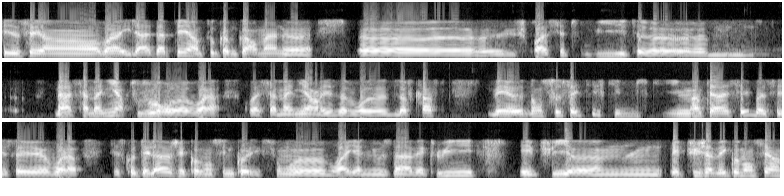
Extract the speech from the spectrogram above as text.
c'est un, voilà, il a adapté un peu comme Corman. je crois 7 ou 8 bah, sa manière, toujours, euh, voilà, quoi, sa manière, les œuvres de Lovecraft. Mais euh, dans Society, ce qui, ce qui m'intéressait, bah, c'est voilà, c'est ce côté-là. J'ai commencé une collection euh, Brian Newsna avec lui, et puis et puis j'avais commencé un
